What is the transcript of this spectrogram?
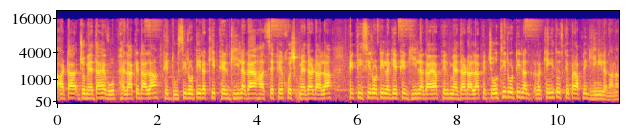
आटा जो मैदा है वो फैला के डाला, फिर दूसरी रोटी रखी, फिर घी लगाया हाथ से, फिर खुश्क मैदा डाला, फिर तीसरी रोटी लगे, फिर घी लगाया, फिर मैदा डाला, फिर चौथी रोटी लग, रखेंगी तो उसके ऊपर आपने घी नहीं लगाना।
